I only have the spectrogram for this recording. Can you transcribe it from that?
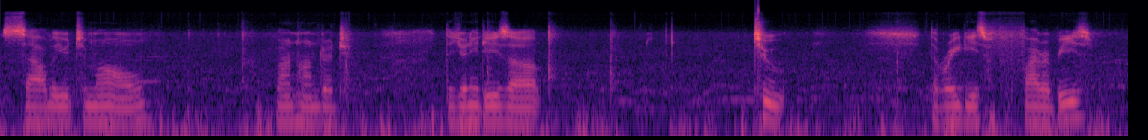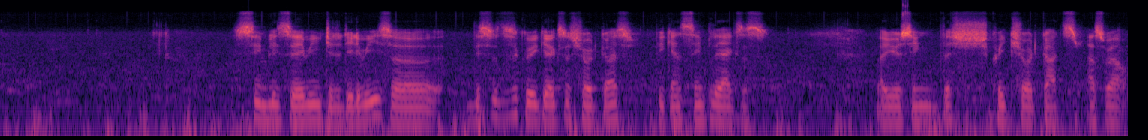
Salbutamol 100 the unit is uh, 2 the rate is 5 rupees. Simply saving to the database uh, this is a quick access shortcuts. We can simply access by using the sh quick shortcuts as well.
